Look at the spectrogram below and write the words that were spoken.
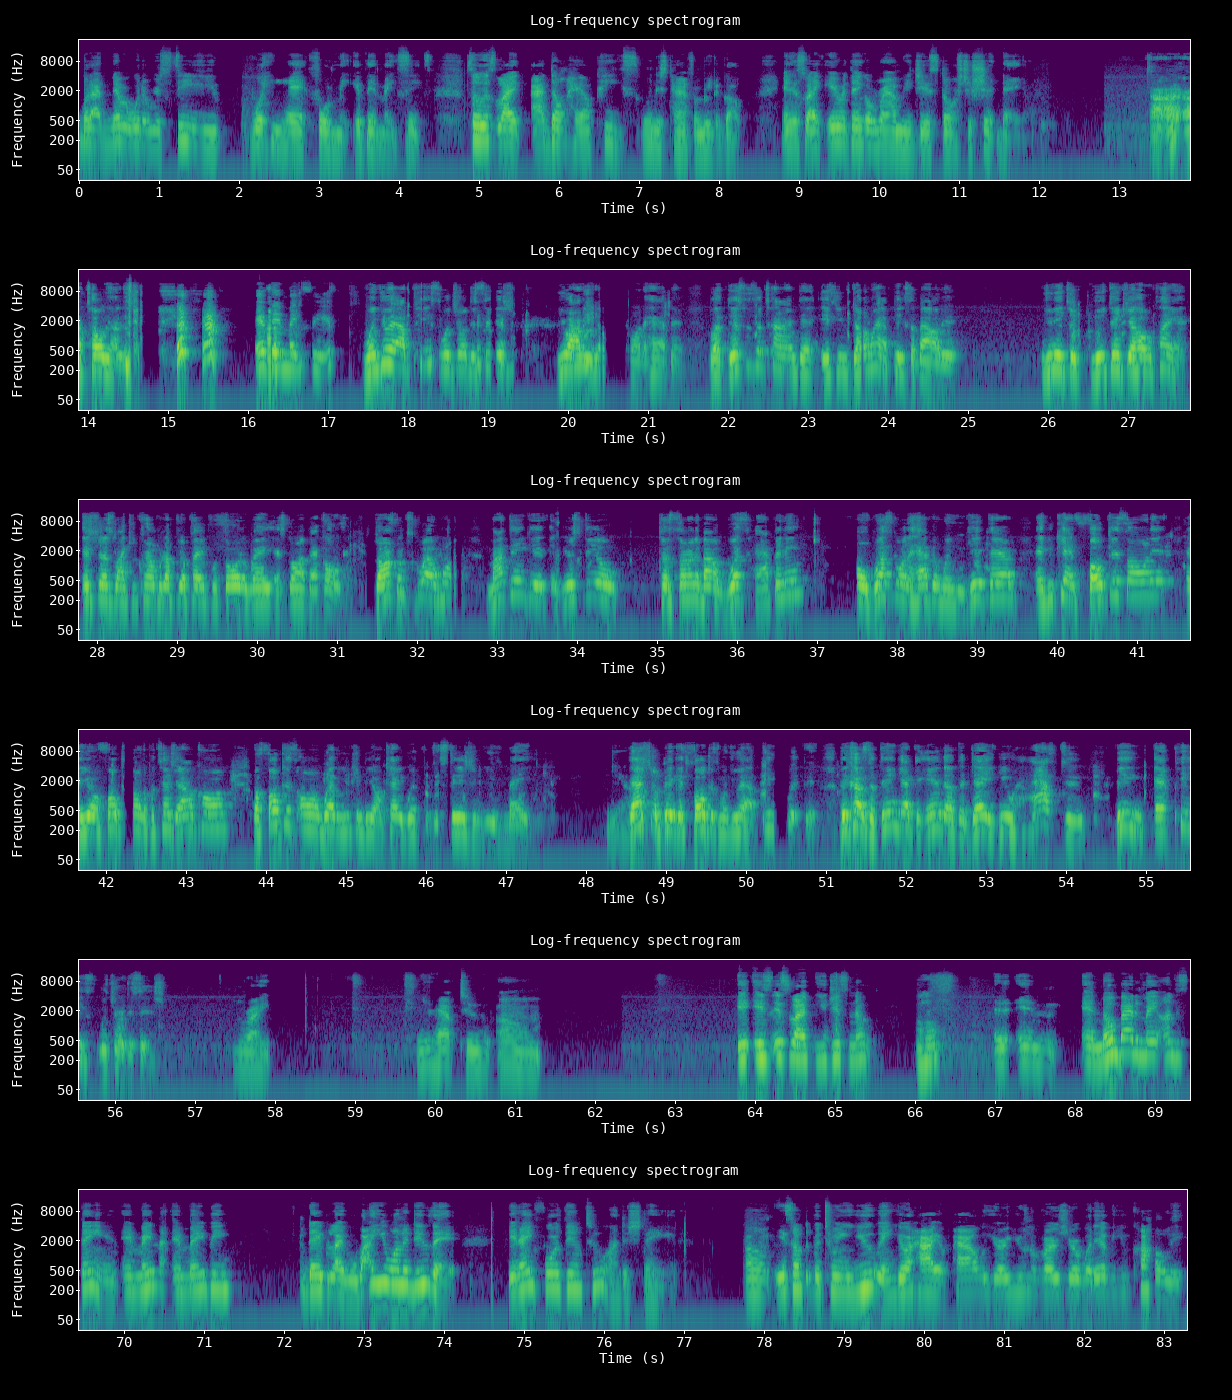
but i never would have received what he had for me if that makes sense. So it's like i don't have peace when it's time for me to go. And it's like everything around me just starts to shut down I, I totally understand. if that makes sense. When you have peace with your decision, you already know what's going to happen. But this is a time that if you don't have peace about it, you need to rethink your whole plan. It's just like you crumbled up your paper, throw it away, and start back over. Start from square one. My thing is, if you're still concerned about what's happening, or what's going to happen when you get there and you can't focus on it and you don't focus on the potential outcome but focus on whether you can be okay with the decision you've made. Yeah. that's your biggest focus when you have peace with it. Because the thing at the end of the day you have to be at peace with your decision. Right. You have to um it, it's, it's like you just know. Mm-hmm. And and, and nobody may understand and may not and maybe they be like well why you want to do that it ain't for them to understand um, it's something between you and your higher power your universe your whatever you call it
